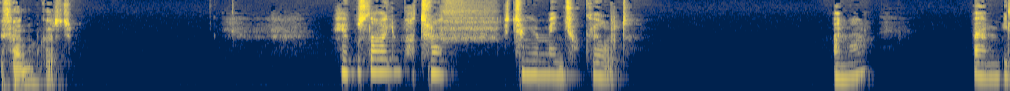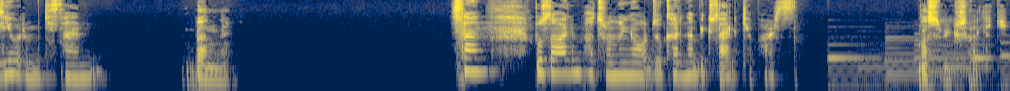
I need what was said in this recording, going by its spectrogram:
Efendim karıcığım? Ya bu zalim patron bütün gün beni çok yordu. Ama ben biliyorum ki sen Ben ne? sen bu zalim patronun yorduğu karına bir güzellik yaparsın. Nasıl bir güzellik?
